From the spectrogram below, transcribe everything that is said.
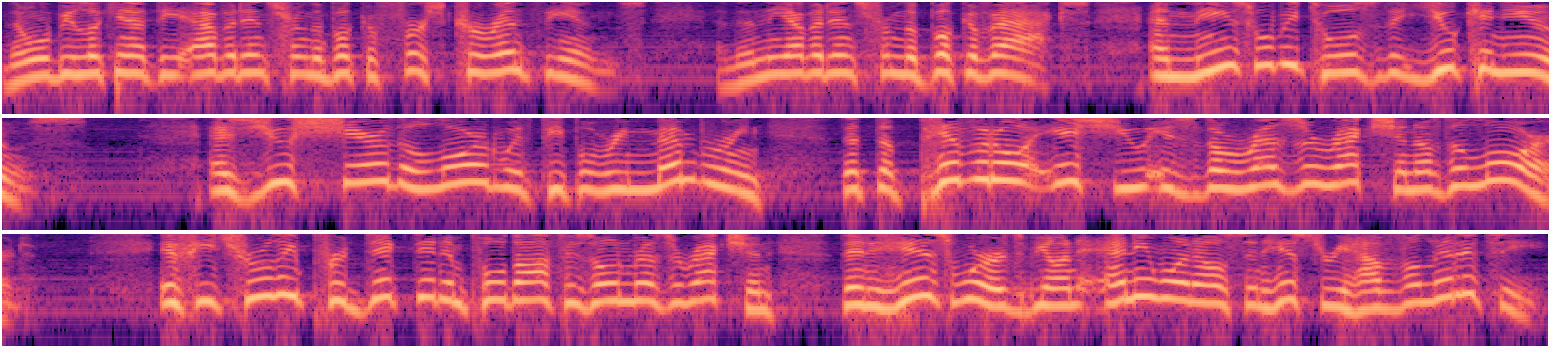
Then we'll be looking at the evidence from the book of First Corinthians and then the evidence from the book of Acts. And these will be tools that you can use as you share the Lord with people, remembering that the pivotal issue is the resurrection of the Lord. If he truly predicted and pulled off his own resurrection, then his words, beyond anyone else in history, have validity.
